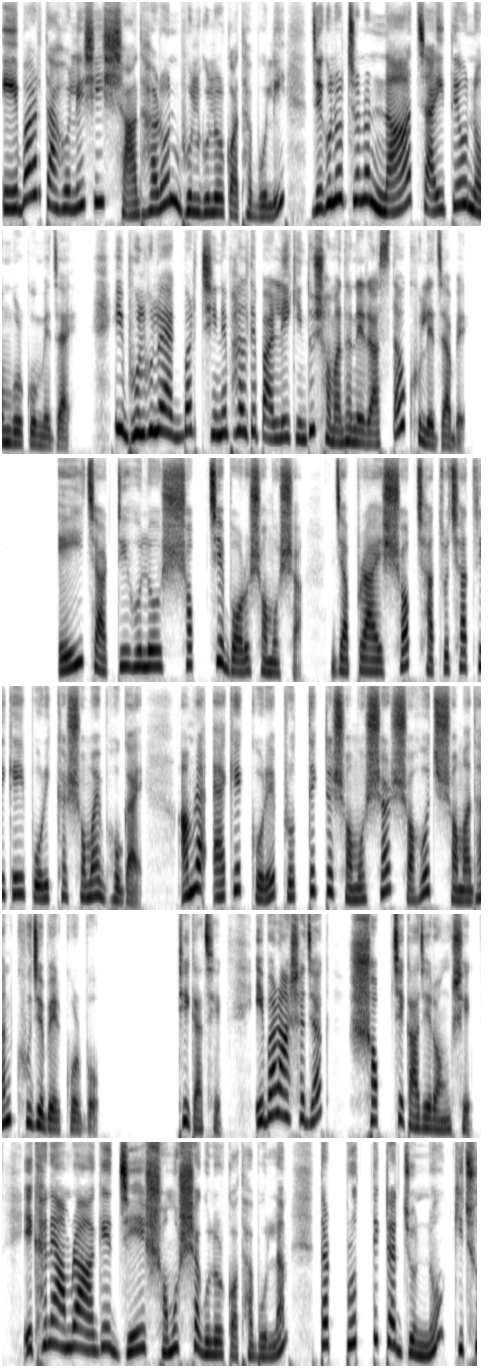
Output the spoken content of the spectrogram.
এবার তাহলে সেই সাধারণ ভুলগুলোর কথা বলি, যেগুলোর জন্য না চাইতেও নম্বর কমে যায়। এই ভুলগুলো একবার চিনে ফেলতে পারলেই কিন্তু সমাধানের রাস্তাও খুলে যাবে। এই চারটি হল সবচেয়ে বড় সমস্যা, যা প্রায় সব ছাত্রছাত্রীকেই পরীক্ষার সময় ভোগায়। আমরা এক এক করে প্রত্যেকটা সমস্যার সহজ সমাধান খুঁজে বের করব। ঠিক আছে, এবার আসা যাক সবচেয়ে কাজের অংশে। এখানে আমরা আগে যে সমস্যাগুলোর কথা বললাম, তার প্রত্যেকটার জন্য কিছু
